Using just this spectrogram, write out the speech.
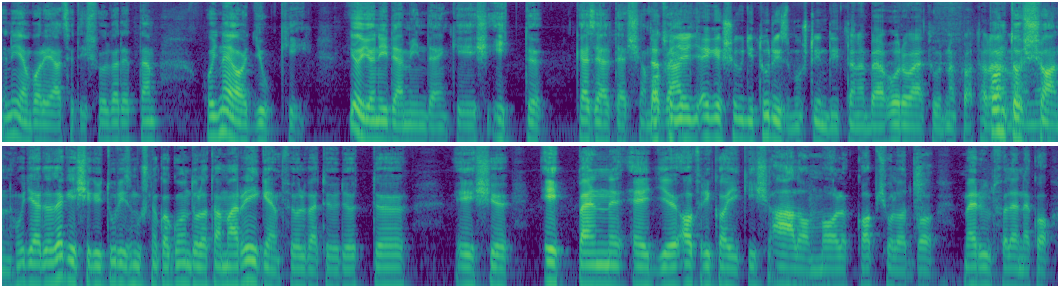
én ilyen variációt is fölvedettem, hogy ne adjuk ki. Jöjjön ide mindenki, és itt kezeltesse magát. Tehát, hogy egy egészségügyi turizmust indítana be a Horváth úrnak a találmánya. Pontosan, ugye az egészségügyi turizmusnak a gondolata már régen fölvetődött, és éppen egy afrikai kis állammal kapcsolatba merült fel ennek a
